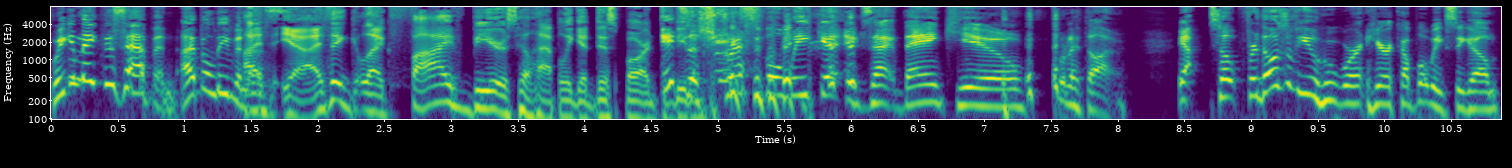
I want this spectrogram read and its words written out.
We can make this happen. I believe in I us. yeah, I think like five beers, he'll happily get disbarred. To It's a stressful weekend. Exact. Thank you. That's what I thought. Yeah. So for those of you who weren't here a couple of weeks ago,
